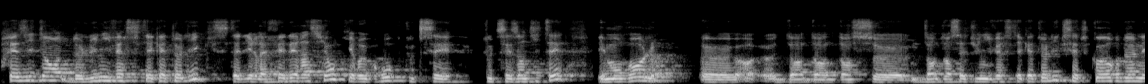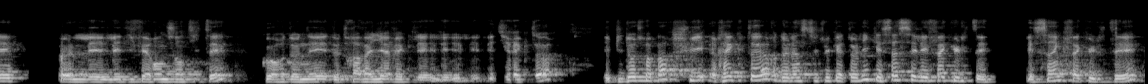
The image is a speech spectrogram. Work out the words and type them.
président de l'université catholique, c'est-à-dire la fédération qui regroupe toutes ces toutes ces entités. Et mon rôle euh, dans, dans, ce, dans, cette université catholique, c'est de coordonner euh, les, différentes entités, coordonner, de travailler avec les, les directeurs. Et puis d'autre part, je suis recteur de l'Institut catholique, et ça, c'est les facultés, les cinq facultés,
